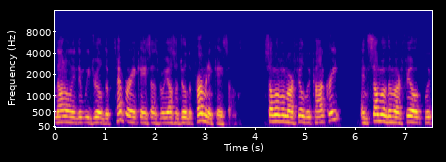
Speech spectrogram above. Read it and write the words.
Not only did we drill the temporary caissons, but we also drilled the permanent caissons. Some of them are filled with concrete, and some of them are filled with,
